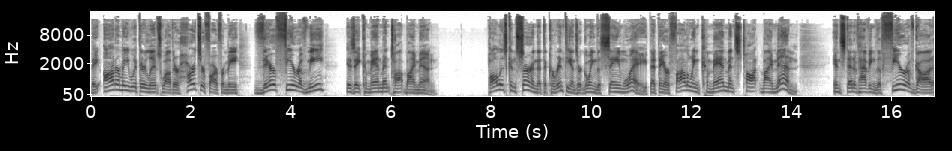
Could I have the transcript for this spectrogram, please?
they honor me with their lips while their hearts are far from me. Their fear of me is a commandment taught by men. Paul is concerned that the Corinthians are going the same way, that they are following commandments taught by men instead of having the fear of God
